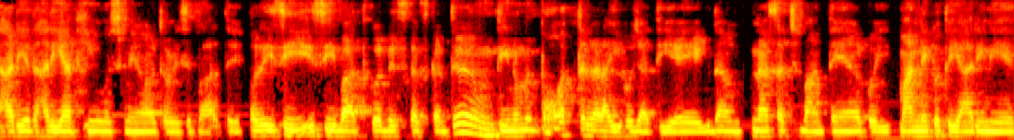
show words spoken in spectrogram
धारिया धारियाँ थी उसमें और थोड़े से बाल थे और इसी इसी बात को डिस्कस करते हुए उन तीनों में बहुत लड़ाई हो जाती है। एकदम ना सच मानते हैं और कोई मानने को तैयार ही नहीं है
